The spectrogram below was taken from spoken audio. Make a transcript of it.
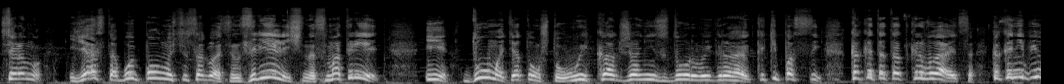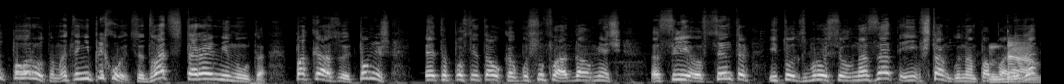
все равно я с тобой полностью согласен. Зрелищно смотреть и думать о том, что ой, как же они здорово играют, какие пасы, как этот открывается, как они бьют поворотом. Это не приходится. 22 минута показывает. Помнишь, это после того, как Бусуфа отдал мяч э, слева в центр, и тот сбросил назад, и в штангу нам попали, Да. да?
